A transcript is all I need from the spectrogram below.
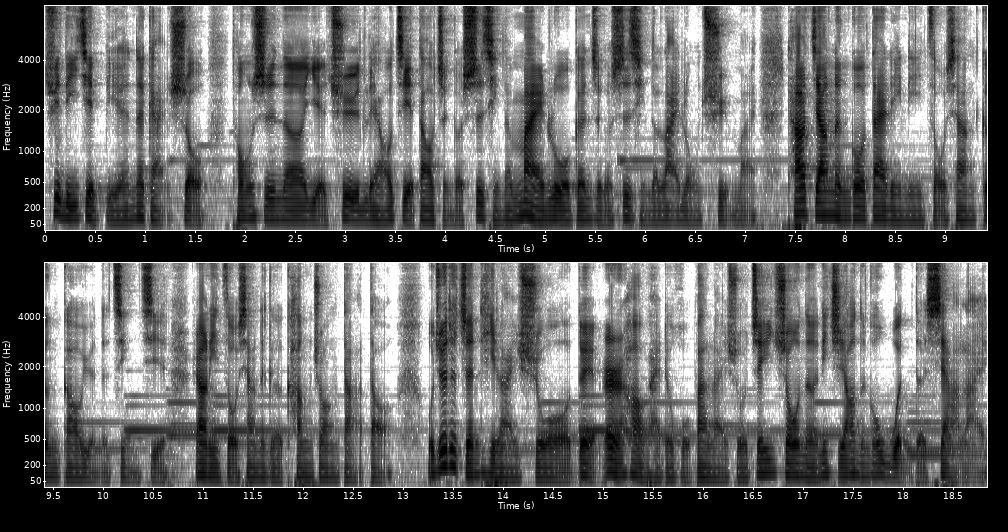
去理解别人的感受，同时呢，也去了解到整个事情的脉络跟整个事情的来龙去脉，它将能够带领你走向更高远的境界。让你走向那个康庄大道。我觉得整体来说，对二号牌的伙伴来说，这一周呢，你只要能够稳得下来，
